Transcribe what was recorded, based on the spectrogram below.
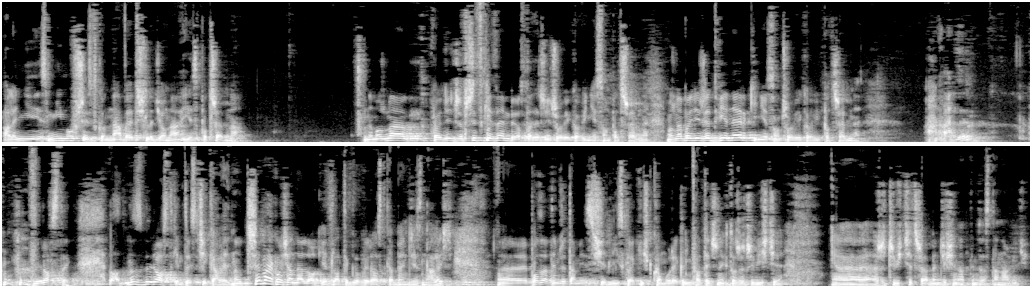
Ale nie jest mimo wszystko, nawet śledziona jest potrzebna. No można powiedzieć, że wszystkie zęby ostatecznie człowiekowi nie są potrzebne. Można powiedzieć, że dwie nerki nie są człowiekowi potrzebne. Ale wyrostek. No, no z wyrostkiem to jest ciekawe. No, trzeba jakąś analogię dla tego wyrostka będzie znaleźć. E, poza tym, że tam jest siedlisko jakichś komórek limfatycznych, to rzeczywiście, e, rzeczywiście trzeba będzie się nad tym zastanowić.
